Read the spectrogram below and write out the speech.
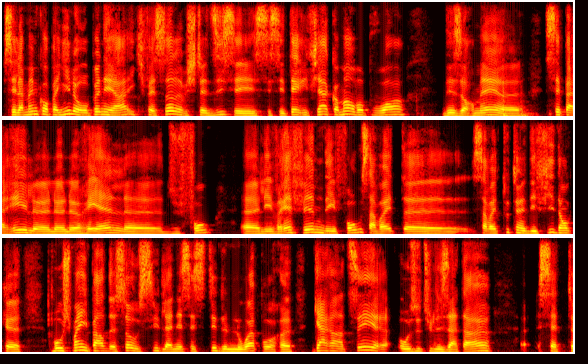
c'est la même compagnie, le OpenAI, qui fait ça. je te dis, c'est terrifiant. Comment on va pouvoir désormais séparer le, le, réel du faux? Les vrais films des faux, ça va être ça va être tout un défi. Donc, euh, Beauchemin, il parle de ça aussi, de la nécessité d'une loi pour garantir aux utilisateurs cette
